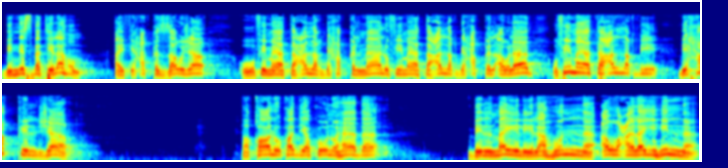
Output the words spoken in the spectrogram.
بالنسبة لهم. أي في حق الزوجة وفيما يتعلق بحق المال وفيما يتعلق بحق الأولاد وفيما يتعلق بحق الجار. فقالوا قد يكون هذا بالميل لهن أو عليهن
